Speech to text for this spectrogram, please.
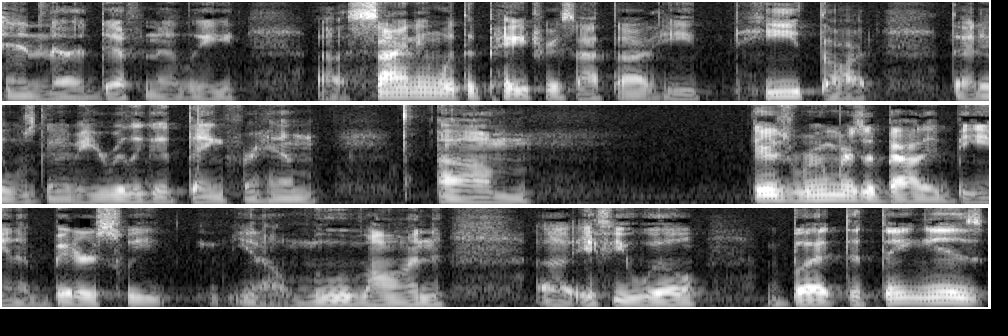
and uh, definitely uh, signing with the Patriots. I thought he he thought that it was going to be a really good thing for him. Um, there's rumors about it being a bittersweet, you know, move on, uh, if you will. But the thing is,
